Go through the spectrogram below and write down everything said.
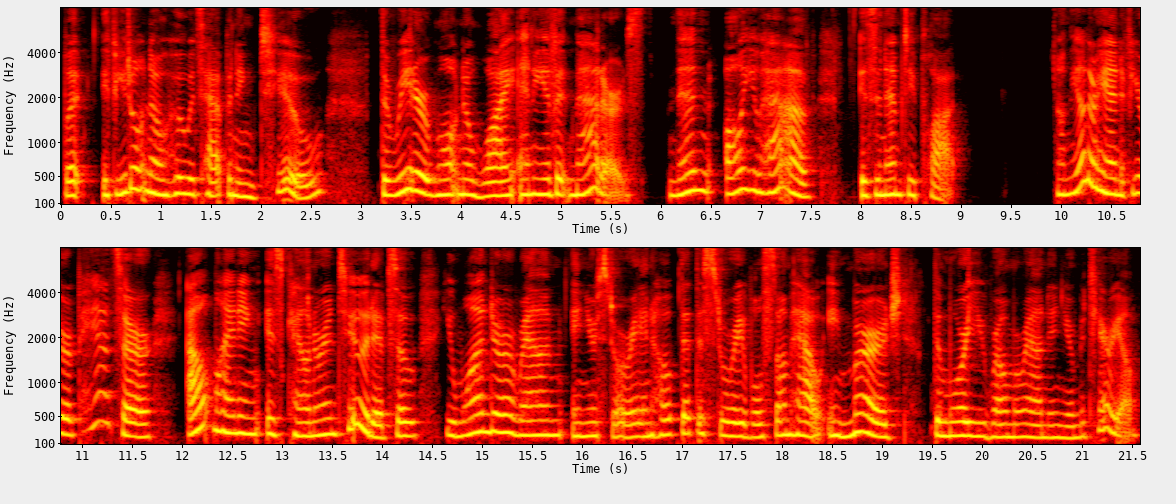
but if you don't know who it's happening to, the reader won't know why any of it matters. Then all you have is an empty plot. On the other hand, if you're a pantser, outlining is counterintuitive. So you wander around in your story and hope that the story will somehow emerge the more you roam around in your material.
